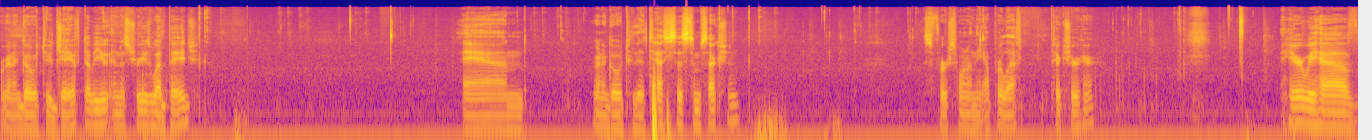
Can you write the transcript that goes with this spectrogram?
we're going to go to JFW Industries webpage and we're going to go to the test system section. This first one on the upper left picture here. Here we have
